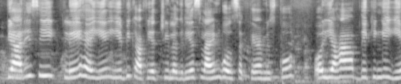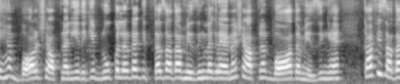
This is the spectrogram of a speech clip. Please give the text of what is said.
प्यारी सी क्ले है ये ये भी काफ़ी अच्छी लग रही है। स्लाइम बोल सकते हैं हम इसको। और यहाँ आप देखेंगे ये है बॉल शार्पनर ये देखिए ब्लू कलर का कितना ज़्यादा अमेजिंग लग रहा है ना। शार्पनर बहुत अमेजिंग है। काफ़ी ज़्यादा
